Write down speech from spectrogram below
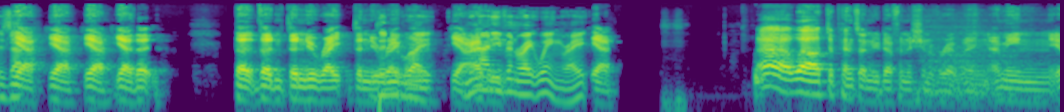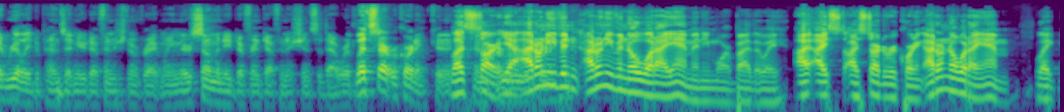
is that yeah, yeah, yeah, yeah. The the the the new right, the new the right, new one. right? Yeah, You're I not haven't- even right wing, right? Yeah. Uh, well, it depends on your definition of right wing. I mean, it really depends on your definition of right wing. There's so many different definitions of that word. Let's start recording. Can- Let's can- start. Yeah, I don't even I don't even know what I am anymore. By the way, I I, st- I started recording. I don't know what I am. Like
